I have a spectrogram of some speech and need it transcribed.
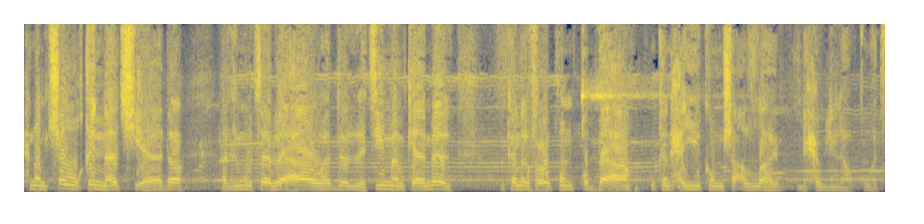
حنا متشوقين لهذا الشيء هذا. هذه المتابعة وهذا الاهتمام كامل. كنرفعكم قبعة وكنحييكم إن شاء الله بحول الله وقوته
